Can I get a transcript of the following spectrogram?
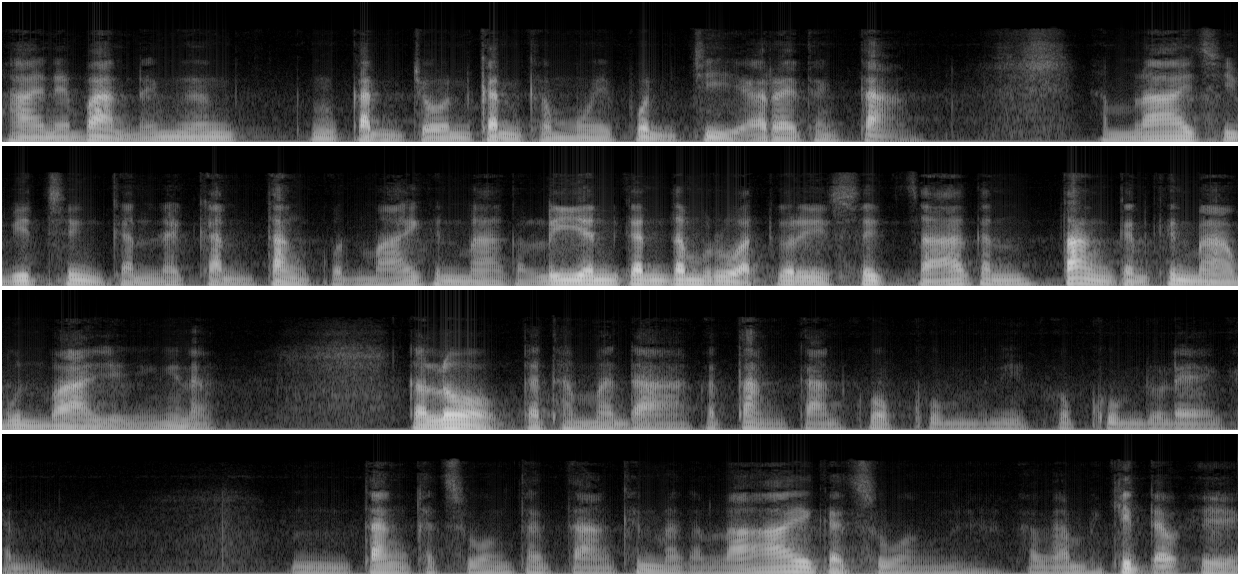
ภายในบ้านในเมือง กันโจรกันขโมยป้นจี้อะไรต่างๆทำลายชีวิตซึ่งกันและกันตั้งกฎหมายขึ้นมา ก็เรียนกันตำรวจก็เลยศึกษากันตั้งกันขึ้นมาวุ่นวายอย่างนี้นะก็โลกก็ธรรมดาก็ตั้งการควบคุมนี่ควบคุมดูแลกันตั้งกระทรวงต่าง ๆ ขึ้นมากันหลายกระทรวงเราทำคิดเอาเอง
